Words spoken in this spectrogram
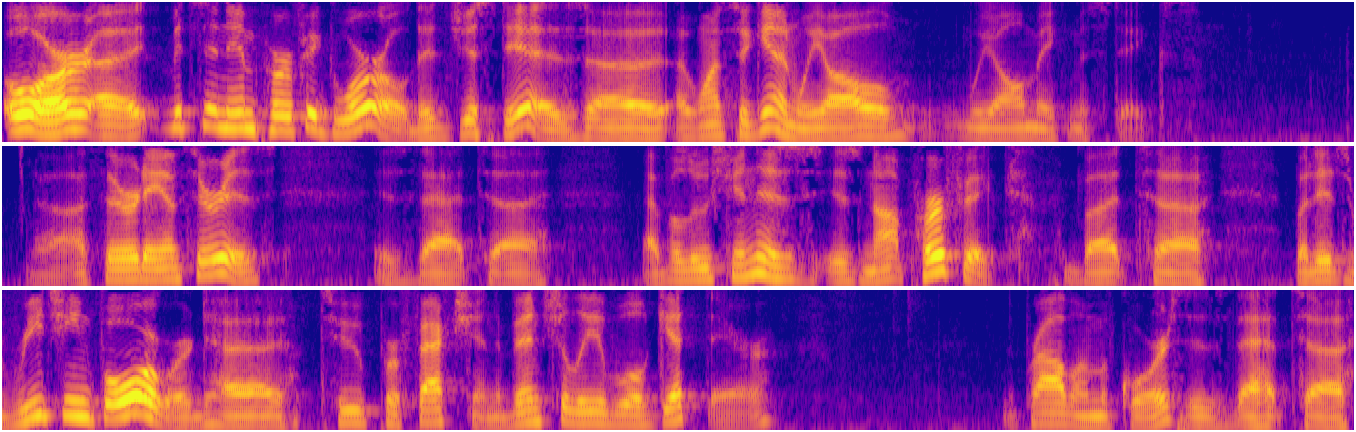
or uh, it's an imperfect world. It just is. Uh, once again, we all we all make mistakes. Uh, a third answer is is that uh, evolution is is not perfect, but but it's reaching forward to perfection. Eventually, we'll get there. The problem, of course, is that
